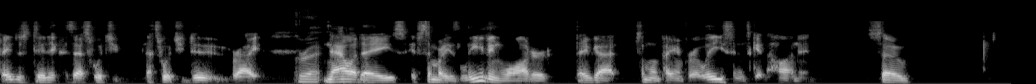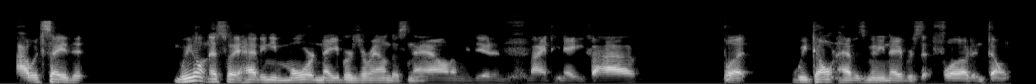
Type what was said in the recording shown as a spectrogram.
They just did it because that's what you that's what you do, right? Correct. Nowadays, if somebody's leaving water, they've got someone paying for a lease and it's getting hunted. So I would say that we don't necessarily have any more neighbors around us now than we did in 1985, but we don't have as many neighbors that flood and don't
